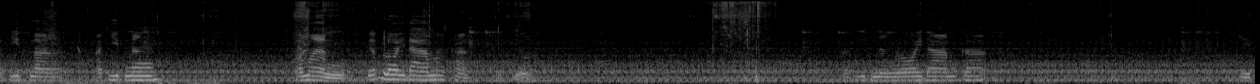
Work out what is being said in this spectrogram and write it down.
ป ทิตย์ละอาทิตย์หนึ่งประมาณเกือบร้อยดามค่ะอาทิตย์หนึ่งร้อยดามก็เจ็ด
